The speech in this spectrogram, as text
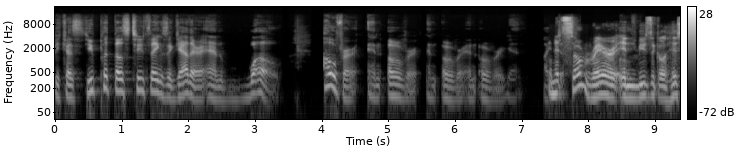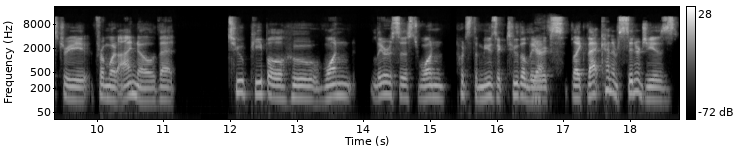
because you put those two things together and whoa over and over and over and over again like and it's so rare in musical history, from what I know, that two people who one lyricist, one puts the music to the lyrics. Yes. Like that kind of synergy is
